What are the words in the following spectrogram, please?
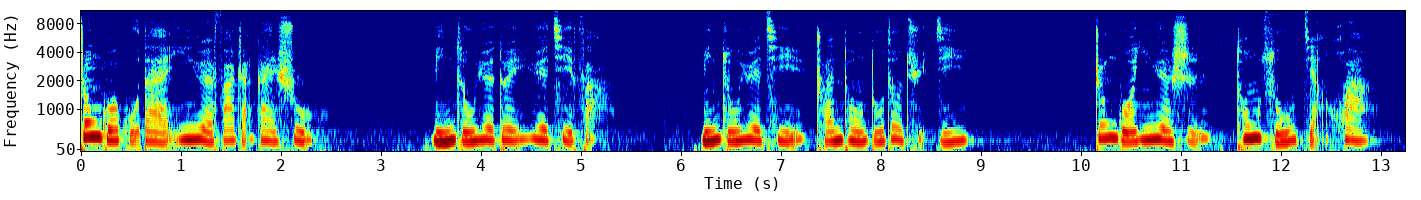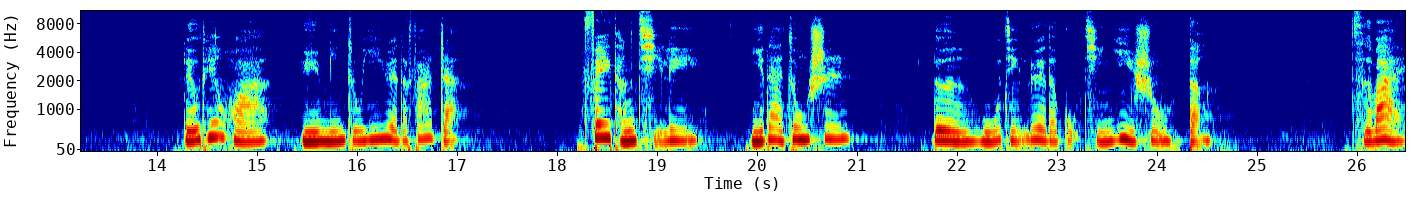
中国古代音乐发展概述、民族乐队乐器法、民族乐器传统独奏曲集、中国音乐史通俗讲话、刘天华与民族音乐的发展、飞腾起立。一代宗师、论吴景略的古琴艺术等。此外，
